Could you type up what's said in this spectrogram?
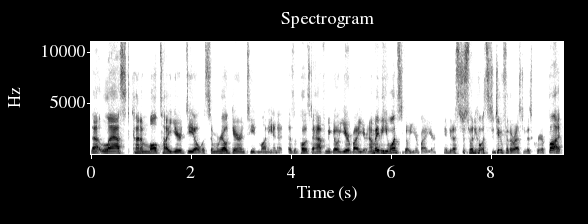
that last kind of multi-year deal with some real guaranteed money in it as opposed to having to go year by year. Now maybe he wants to go year by year. Maybe that's just what he wants to do for the rest of his career. But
